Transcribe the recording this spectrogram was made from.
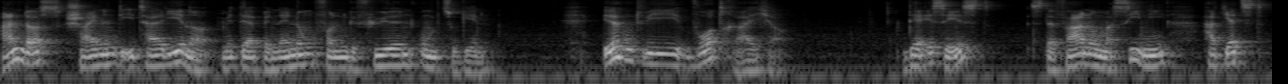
Anders scheinen die Italiener mit der Benennung von Gefühlen umzugehen. Irgendwie wortreicher. Der Essayist Stefano Massini hat jetzt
